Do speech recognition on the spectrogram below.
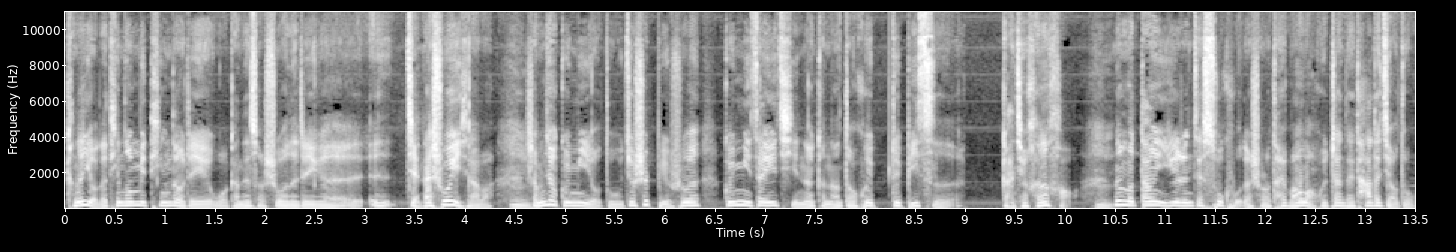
可能有的听众没听到这个我刚才所说的这个，呃，简单说一下吧。嗯什么叫闺蜜有毒？就是比如说闺蜜在一起呢，可能都会对彼此感情很好。嗯那么当一个人在诉苦的时候，他往往会站在他的角度，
